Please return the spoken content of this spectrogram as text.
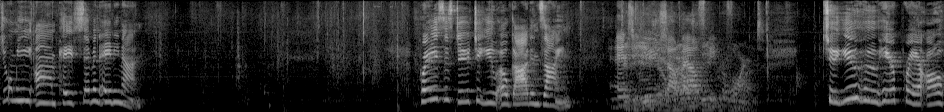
join me on page 789. Praise is due to you, O God in Zion. And to you shall vows be performed. To you who hear prayer, all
